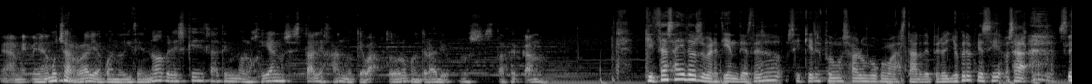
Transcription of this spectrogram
me, me da mucha rabia cuando dicen, no, pero es que la tecnología nos está alejando. Que va, todo lo contrario, nos está acercando. Quizás hay dos vertientes, de eso si quieres podemos hablar un poco más tarde, pero yo creo que sí, o sea, sí,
